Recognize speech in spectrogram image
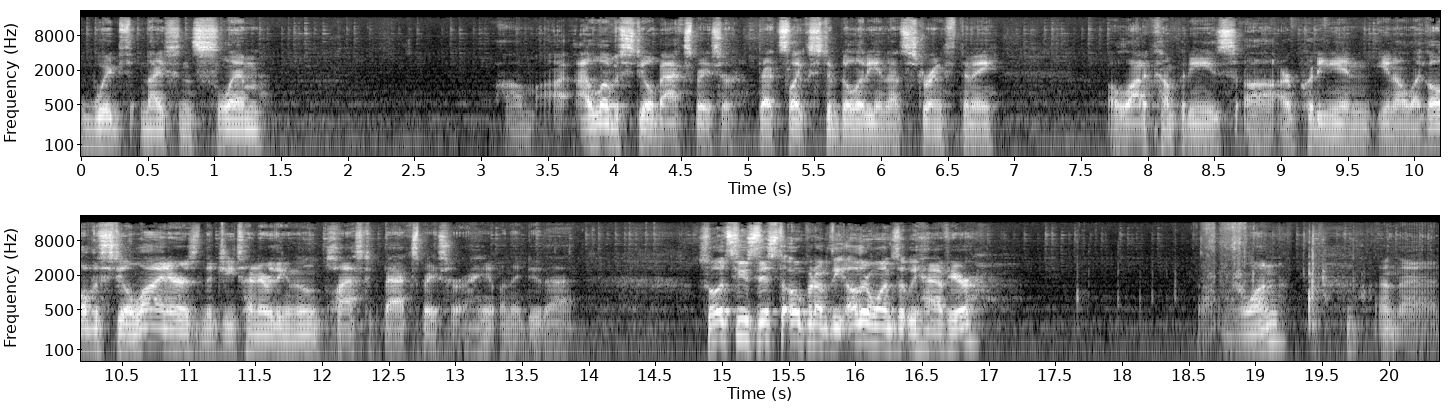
width nice and slim. Um, I, I, love a steel backspacer. That's like stability and that's strength to me. A lot of companies uh, are putting in, you know, like all the steel liners and the G10 and everything, and then the plastic backspacer. I hate when they do that. So let's use this to open up the other ones that we have here. One, and then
